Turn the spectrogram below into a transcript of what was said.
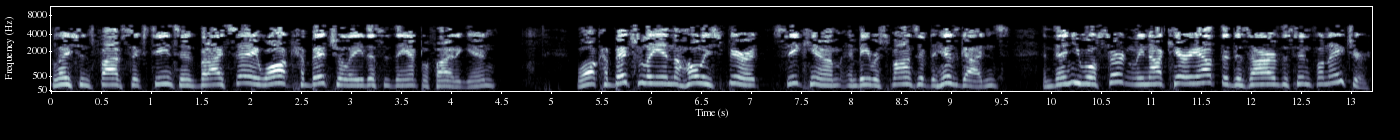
Galatians 5:16 says, "But I say, walk habitually, this is the amplified again, Walk habitually in the Holy Spirit, seek Him, and be responsive to His guidance, and then you will certainly not carry out the desire of the sinful nature,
